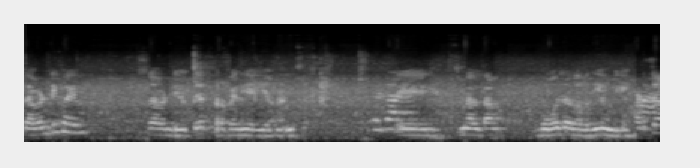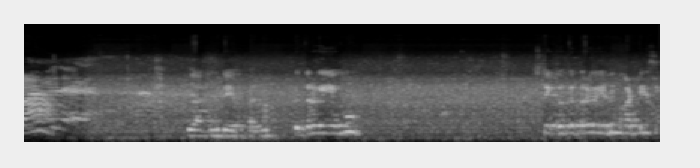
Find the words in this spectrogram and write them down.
75 70 ਤੇ 70 ਰੁਪਏ ਦੀ ਆਈ ਹੈ ਫਰੈਂਡਸ ਤੇ ਸਮੈਲ ਤਾਂ ਬਹੁਤ ਜ਼ਿਆਦਾ ਵਧੀਆ ਹੁੰਦੀ ਹੈ ਹਟ ਜਾ। ਲੈ ਤੂੰ ਦੇਖ ਪਹਿਲਾਂ। ਕਿੱਧਰ ਗਈ ਉਹ? ਸਟਿੱਕਰ ਕਿੱਧਰ ਗਈ? ਜਿਹੜੀ ਕੱਢੀ ਸੀ।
